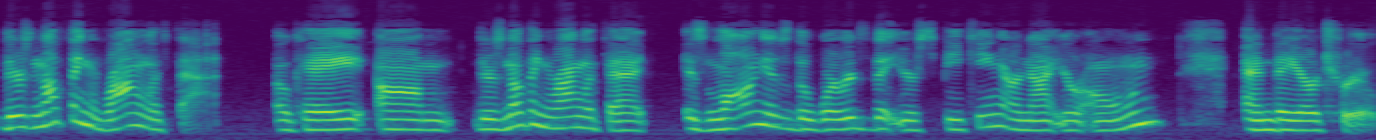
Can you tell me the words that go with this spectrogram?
there's nothing wrong with that okay um there's nothing wrong with that as long as the words that you're speaking are not your own and they are true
